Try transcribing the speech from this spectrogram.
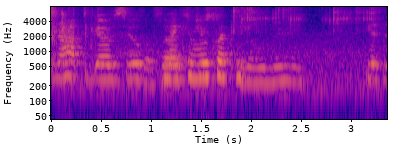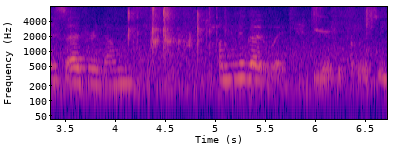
and I have to go with silver. So make him look like a little moon. get this over and done. I'm gonna go with really cozy.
